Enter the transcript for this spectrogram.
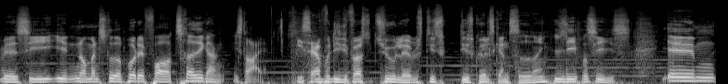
vil jeg sige, når man støder på det for tredje gang i streg. Især fordi de første 20 levels, de, de skulle helst gerne sidde, ikke? Lige præcis. Øhm,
